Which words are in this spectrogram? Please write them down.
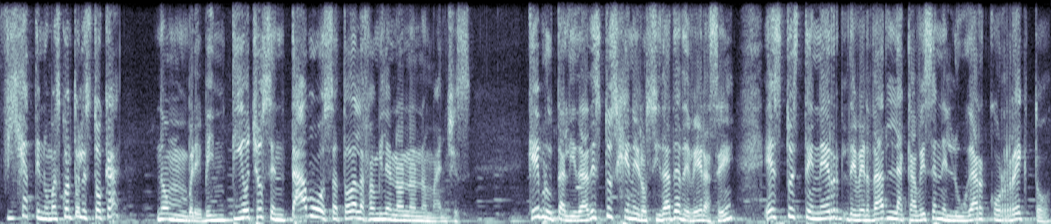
fíjate nomás, ¿cuánto les toca? No, hombre, 28 centavos a toda la familia. No, no, no manches. Qué brutalidad. Esto es generosidad de de veras, ¿eh? Esto es tener de verdad la cabeza en el lugar correcto.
